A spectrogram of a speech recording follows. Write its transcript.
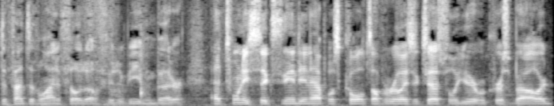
defensive line of Philadelphia to be even better. At 26, the Indianapolis Colts off a really successful year with Chris Ballard.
